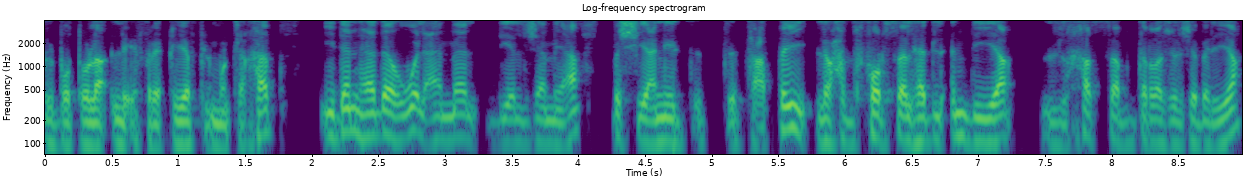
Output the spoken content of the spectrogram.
البطولة الإفريقية في المنتخب. اذا هذا هو العمل ديال الجامعة باش يعني تعطي واحد الفرصة لهذه الأندية الخاصة بالدراجة الجبلية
